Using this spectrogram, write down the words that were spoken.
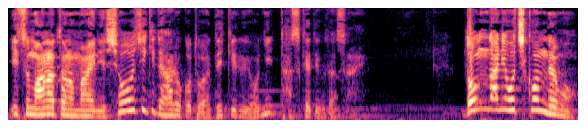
いつもあなたの前に正直であることができるように助けてください。どんなに落ち込んでも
